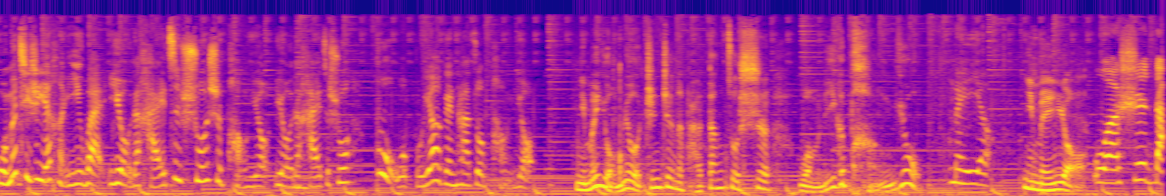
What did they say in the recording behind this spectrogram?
我们其实也很意外，有的孩子说是朋友，有的孩子说不，我不要跟他做朋友。你们有没有真正的把他当做是我们的一个朋友？没有，你没有，我是的，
